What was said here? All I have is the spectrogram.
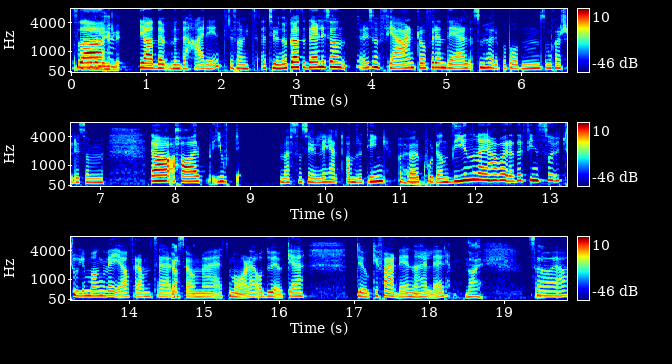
Dette Så var da- veldig hyggelig. Ja, det, men det her er interessant. Jeg tror nok at det er litt sånn, litt sånn fjernt, og for en del som hører på podden, som kanskje liksom ja, har gjort mest sannsynlig helt andre ting, og høre Mm. hvordan din vei har vært. Det finnes så utrolig mange veier frem til Ja. liksom, et mål, og du er jo ikke, du er jo ikke ferdig ennå heller. Nei. Så ja.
